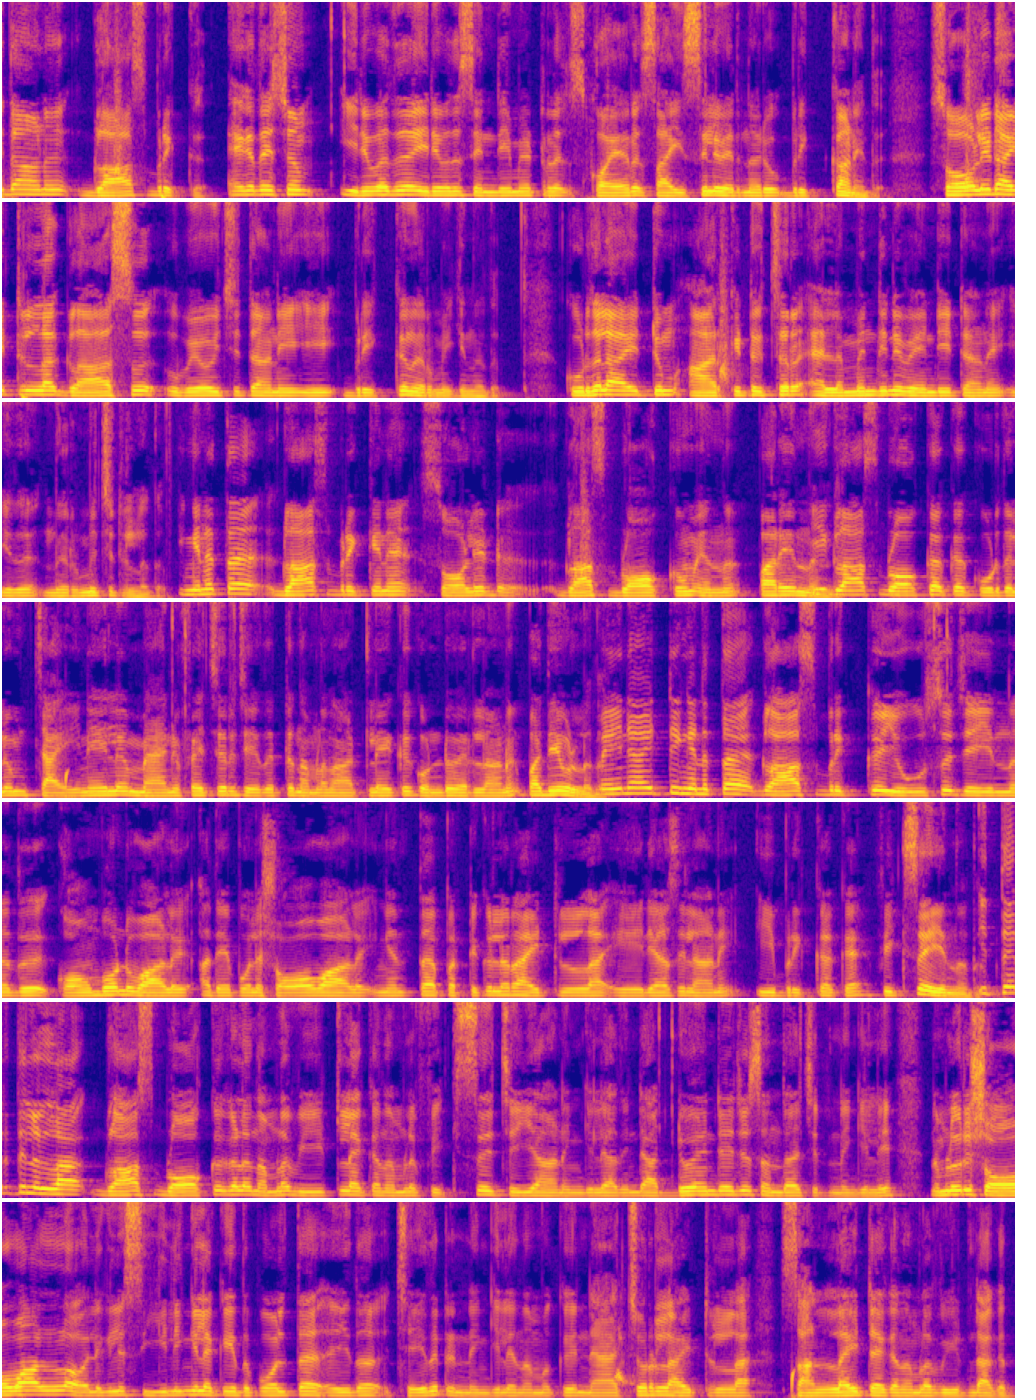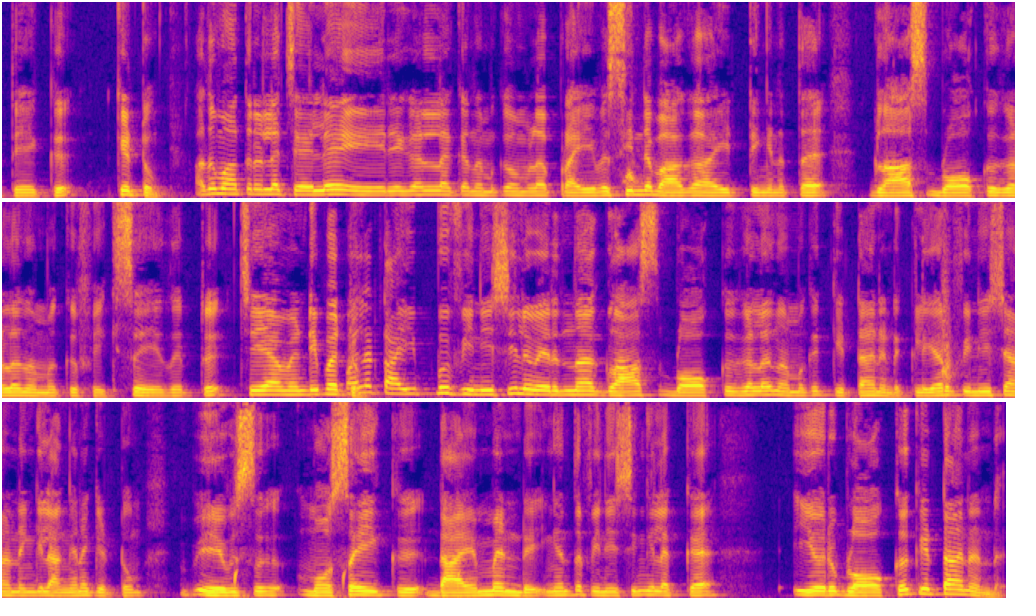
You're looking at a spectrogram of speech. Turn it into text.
ഇതാണ് glass brick ഏകദേശം ഇരുപത് ഇരുപത് സെന്റിമീറ്റർ സ്ക്വയർ സൈസിൽ വരുന്ന ഒരു ബ്രിക്കാണിത് സോളിഡ് ആയിട്ടുള്ള ഗ്ലാസ് ഉപയോഗിച്ചിട്ടാണ് ഈ ബ്രിക്ക് നിർമ്മിക്കുന്നത്. കൂടുതലായിട്ടും ആർക്കിടെക്ചർ എലമെന്റിന് വേണ്ടിയിട്ടാണ് ഇത് നിർമ്മിച്ചിട്ടുള്ളത്. ഇങ്ങനത്തെ ഗ്ലാസ് ബ്രിക്കിനെ സോളിഡ് ഗ്ലാസ് ബ്ലോക്കും എന്ന് പറയുന്നു ഈ ഗ്ലാസ് ബ്ലോക്കൊക്കെ കൂടുതലും ചൈനയിൽ മാനുഫാക്ചർ ചെയ്തിട്ട് നമ്മുടെ നാട്ടിലേക്ക് കൊണ്ടുവരലാണ് പതിവുള്ളത്. മെയിനായിട്ട് ഇങ്ങനത്തെ ഗ്ലാസ് ബ്രിക്ക് യൂസ് ചെയ്യുന്നത് കോമ്പൗണ്ട് വാൾ അതേപോലെ ഷോ വാൾ ഇങ്ങനത്തെ പെർട്ടിക്കുലർ ആയിട്ടുള്ള ഏരിയാസിലാണ് ഈ ബ്രിക്കൊക്കെ ഫിക്സ് ചെയ്യുന്നത്. ഇത്തരത്തിലുള്ള ഗ്ലാസ് ബ്ലോക്കുകൾ നമ്മളെ വീട്ടിലൊക്കെ നമ്മൾ ഫിക്സ് ചെയ്യുകയാണെങ്കിൽ അതിന്റെ അഡ്വാന്റേജസ് എന്താ വെച്ചിട്ടുണ്ടെങ്കിൽ നമ്മളൊരു ഷോ വാളിലോ അല്ലെങ്കിൽ സീലിങ്ങിലൊക്കെ ഇതുപോലത്തെ ഇത് ചെയ്തിട്ടുണ്ടെങ്കിൽ നമുക്ക് നാച്ചുറൽ ആയിട്ടുള്ള സൺലൈറ്റ് ഒക്കെ നമ്മളെ വീടിന്റെ അകത്തേക്ക് കിട്ടും. അതുമാത്രമല്ല ചില ഏരിയകളിലൊക്കെ നമുക്ക് നമ്മളെ പ്രൈവസിന്റെ ഭാഗമായിട്ട് ഇങ്ങനത്തെ ഗ്ലാസ് ബ്ലോക്കുകൾ നമുക്ക് ഫിക്സ് ചെയ്തിട്ട് ചെയ്യാൻ വേണ്ടി പറ്റും. പല ടൈപ്പ് ഫിനിഷിൽ വരുന്ന ഗ്ലാസ് ബ്ലോക്കുകൾ നമുക്ക് കിട്ടാനുണ്ട്. ക്ലിയർ ഫിനിഷ് ആണെങ്കിൽ അങ്ങനെ കിട്ടും. വേവ്സ് മൊസൈക്ക് ഡയമണ്ട് ഇങ്ങനത്തെ ഫിനിഷിങ്ങിലൊക്കെ ഈ ഒരു ബ്ലോക്ക് കിട്ടാനുണ്ട്.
